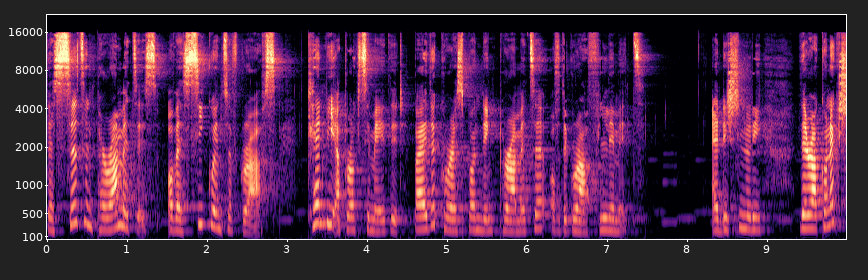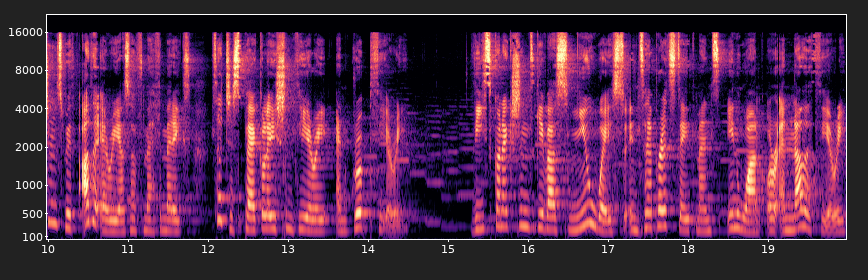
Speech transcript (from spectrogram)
that certain parameters of a sequence of graphs can be approximated by the corresponding parameter of the graph limit. Additionally, there are connections with other areas of mathematics, such as percolation theory and group theory. These connections give us new ways to interpret statements in one or another theory,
